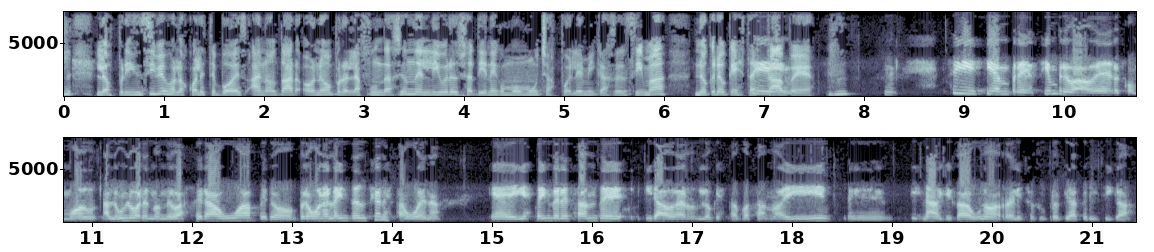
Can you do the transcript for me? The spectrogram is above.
los principios por los cuales te podés anotar o no, pero la fundación del libro ya tiene como muchas polémicas encima. No creo que esta escape. Sí, siempre, siempre va a haber como algún lugar en donde va a ser agua, pero, pero bueno, la intención está buena. Eh, y está interesante ir a ver lo que está pasando ahí eh, y nada, que cada uno realice su propia crítica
